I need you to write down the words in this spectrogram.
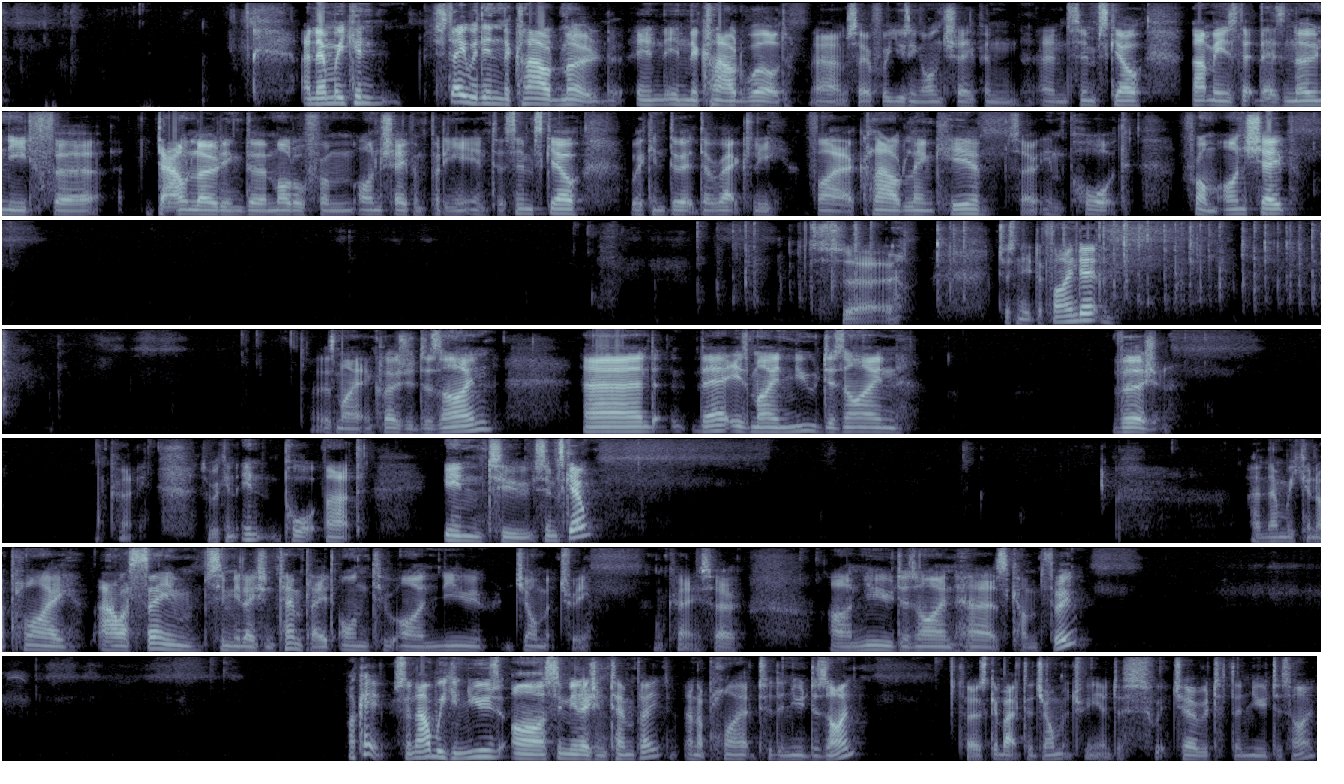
And then we can stay within the cloud mode in, in the cloud world. Um, so if we're using Onshape and, and SimScale, that means that there's no need for downloading the model from Onshape and putting it into SimScale. We can do it directly via Cloud Link here. So import from Onshape. So just need to find it. There's my enclosure design. And there is my new design version. Okay, so we can import that into SimScale. And then we can apply our same simulation template onto our new geometry. Okay, so our new design has come through. Okay, so now we can use our simulation template and apply it to the new design. So let's go back to geometry and just switch over to the new design.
